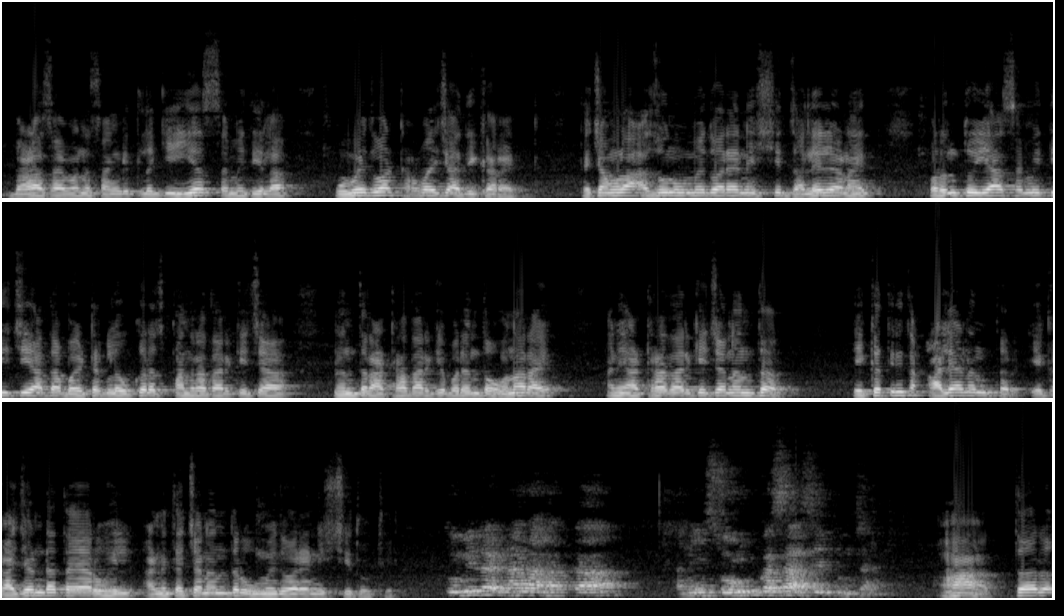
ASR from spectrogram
बाळासाहेबांना सांगितलं की याच समितीला उमेदवार ठरवायचे अधिकार आहेत. त्याच्यामुळं अजून उमेदवाऱ्या निश्चित झालेल्या नाहीत. परंतु या समितीची आता बैठक लवकरच पंधरा तारखेच्या नंतर अठरा तारखेपर्यंत होणार आहे. आणि अठरा तारखेच्या नंतर एकत्रित आल्यानंतर एक अजेंडा तयार होईल आणि त्याच्यानंतर उमेदवाऱ्या निश्चित होतील. तुम्ही लढणार आहात का? आणि स्वरूप कसा असेल तुमचा? हां तर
